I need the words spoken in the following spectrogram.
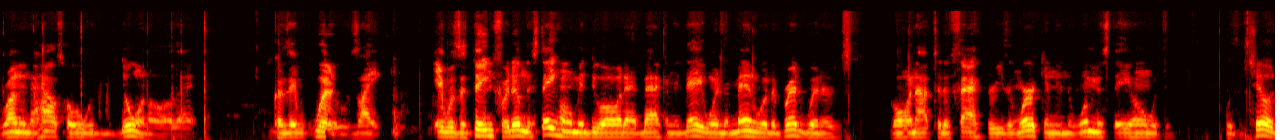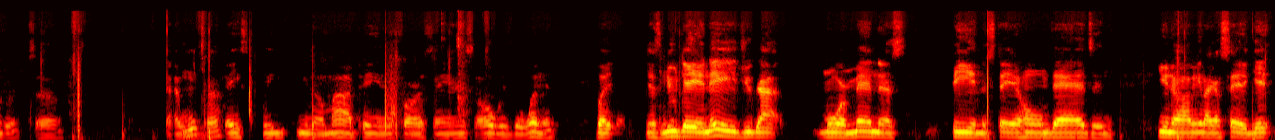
running the household with doing all that. Because it what it was like it was a thing for them to stay home and do all that back in the day when the men were the breadwinners going out to the factories and working and the women stay home with the with the children. So that was Okay. basically, you know, my opinion as far as saying it's always the women. But this new day and age, you got more men that's being the stay-at-home dads and you know, I mean, like I said, get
